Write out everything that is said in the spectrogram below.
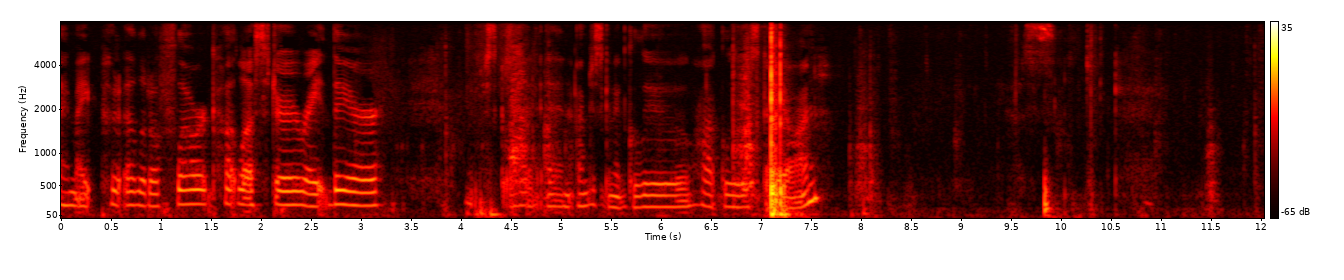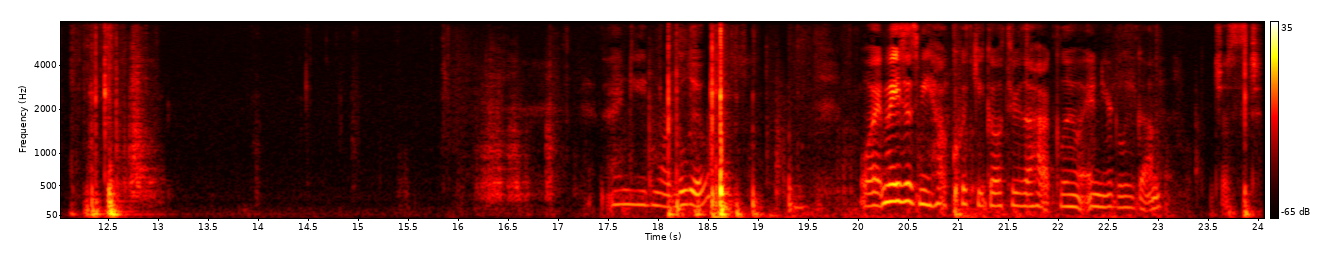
I might put a little flower cut luster right there. Just go ahead and I'm just going to glue, hot glue this guy on. I need more glue. Well, it amazes me how quick you go through the hot glue in your glue gun. Just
